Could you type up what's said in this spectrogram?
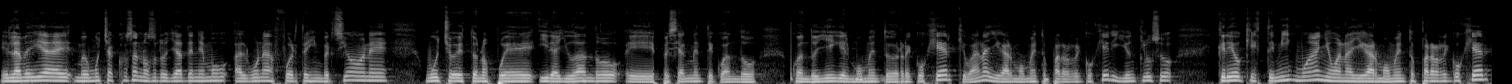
en la medida de muchas cosas nosotros ya tenemos algunas fuertes inversiones. Mucho de esto nos puede ir ayudando, eh, especialmente cuando, cuando llegue el momento de recoger, que van a llegar momentos para recoger. Y yo incluso creo que este mismo año van a llegar momentos para recoger,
